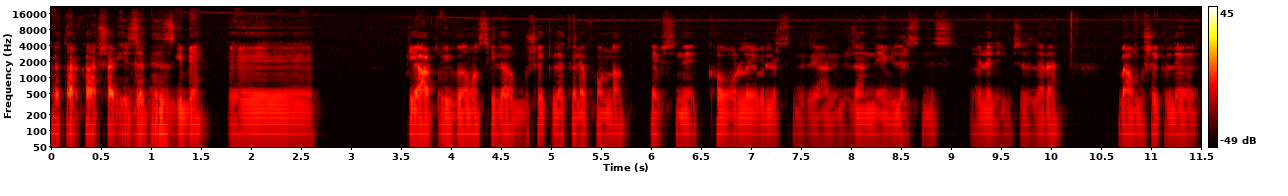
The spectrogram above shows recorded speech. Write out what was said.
Evet arkadaşlar izlediğiniz gibi eee PRT uygulamasıyla bu şekilde telefondan hepsini coverlayabilirsiniz. Yani düzenleyebilirsiniz. Öyle diyeyim sizlere. Ben bu şekilde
